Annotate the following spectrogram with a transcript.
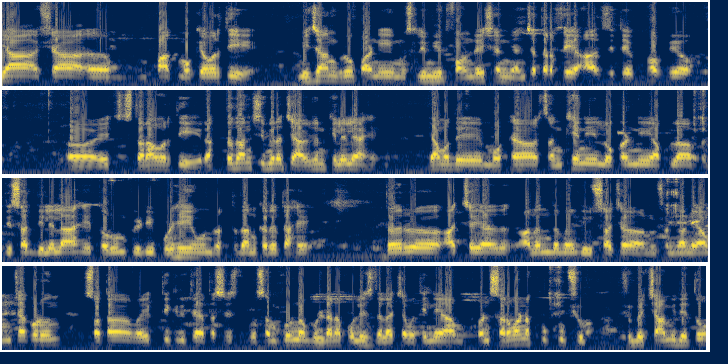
या अशा पाक मोक्यावरती मिजान ग्रुप आणि मुस्लिम युथ फाउंडेशन यांच्यातर्फे आज इथे भव्य स्तरावरती रक्तदान शिबिराचे आयोजन केलेले आहे. यामध्ये मोठ्या संख्येने लोकांनी आपला प्रतिसाद दिलेला आहे. तरुण पिढी पुढे येऊन रक्तदान करत आहे. तर आजच्या या आनंदमय दिवसाच्या अनुषंगाने आमच्याकडून स्वतः वैयक्तिकरित्या तसेच संपूर्ण बुलढाणा पोलीस दलाच्या वतीने आपण सर्वांना खूप खूप शुभ शुभेच्छा आम्ही देतो.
